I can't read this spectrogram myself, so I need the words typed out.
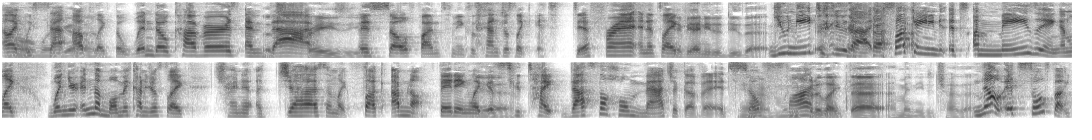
And like we Oh my set up like the window covers and That's that crazy. is so fun to me because it's kind of just like it's different and it's like Maybe I need to do that. you need to do that. Fucking, it's amazing. And like when you're in the moment, kind of just like trying to adjust and like, fuck, I'm not fitting. Like it's too tight. That's the whole magic of it. It's Damn, so fun. When you put it like that, I might need to try that. no, it's so fun.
